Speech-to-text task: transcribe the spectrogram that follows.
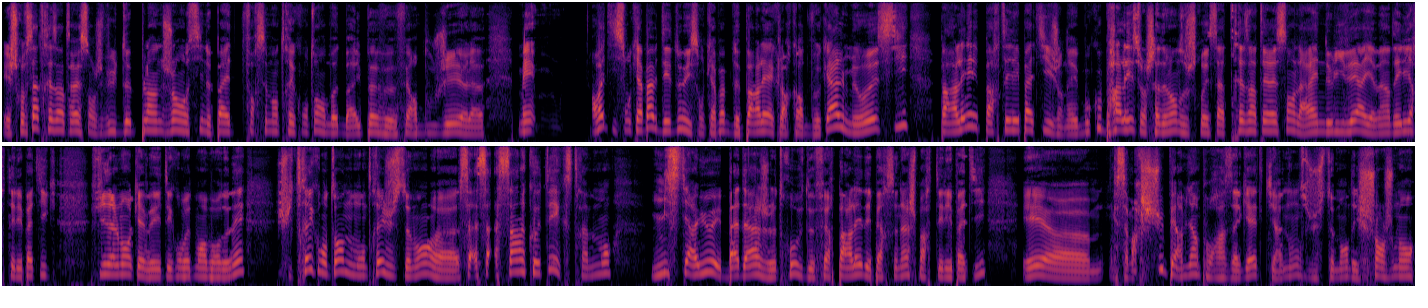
Et je trouve ça très intéressant. J'ai vu de, plein de gens aussi ne pas être forcément très contents en mode bah ils peuvent faire bouger. la... Mais en fait, ils sont capables des deux. Ils sont capables de parler avec leur corde vocale, mais aussi parler par télépathie. J'en avais beaucoup parlé sur Shadowlands où je trouvais ça très intéressant. La Reine de l'Hiver, il y avait un délire télépathique finalement qui avait été complètement abandonné. Je suis très content de montrer justement, euh, ça, a un côté extrêmement mystérieux et badass je trouve de faire parler des personnages par télépathie. Et euh, ça marche super bien pour Razaget qui annonce justement des changements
